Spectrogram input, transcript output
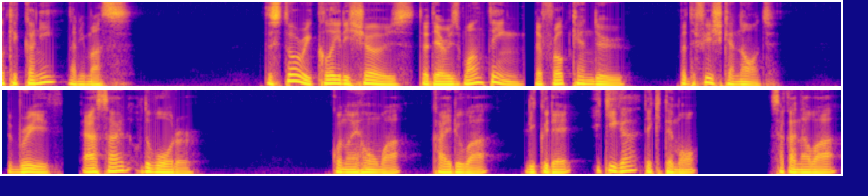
う結果になります。The story clearly shows that there is one thing the frog can do, but the fish cannot. To breathe outside of the water. この絵本は、カエルは陸で息ができても、魚は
